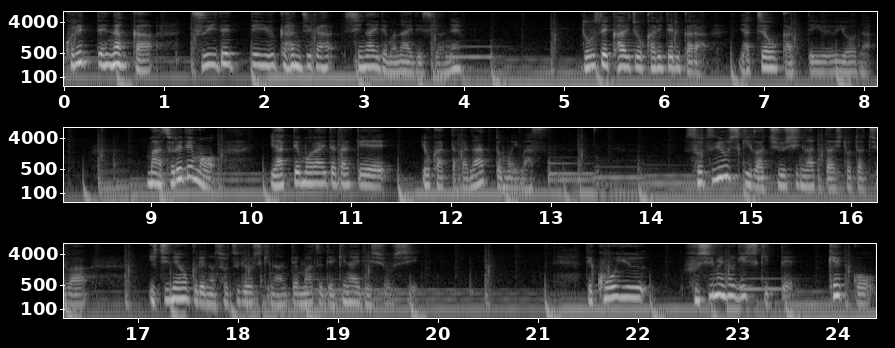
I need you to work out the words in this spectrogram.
これってなんかついでっていう感じがしないでもないですよね。どうせ会場借りてるからやっちゃおうかっていうような。まあそれでもやってもらえただけ良かったかなと思います。卒業式が中止になった人たちは1年遅れの卒業式なんてまずできないでしょうし。でこういう節目の儀式って結構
